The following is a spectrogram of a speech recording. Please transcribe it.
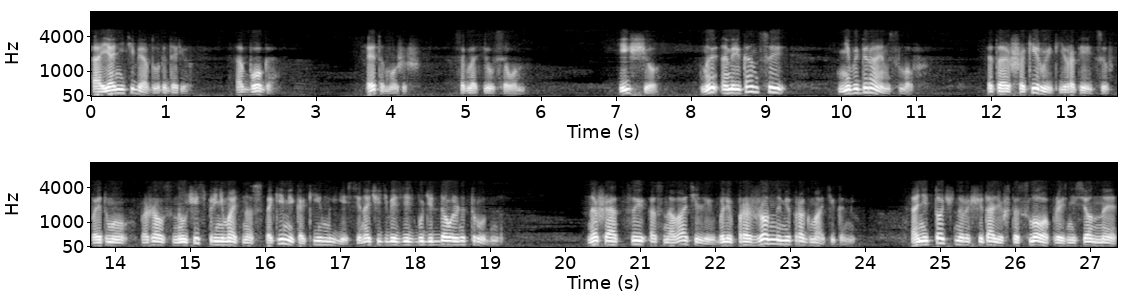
«А я не тебя благодарю, а Бога». «Это можешь», — согласился он. «И еще. Мы, американцы, не выбираем слов. Это шокирует европейцев, поэтому, пожалуйста, научись принимать нас такими, какие мы есть, иначе тебе здесь будет довольно трудно. Наши отцы-основатели были прожженными прагматиками. Они точно рассчитали, что слово, произнесенное,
